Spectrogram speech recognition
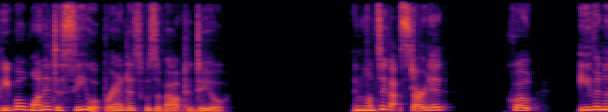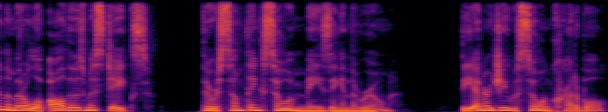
People wanted to see what Brandice was about to do. And once it got started, quote, even in the middle of all those mistakes, there was something so amazing in the room. The energy was so incredible,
